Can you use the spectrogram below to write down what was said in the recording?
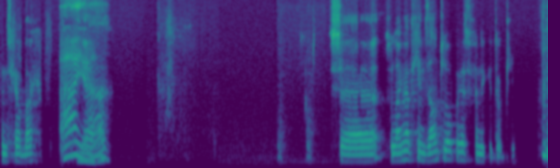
in Schabach. Ah ja. Dus eh, zolang dat geen zandloper is, vind ik het oké.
